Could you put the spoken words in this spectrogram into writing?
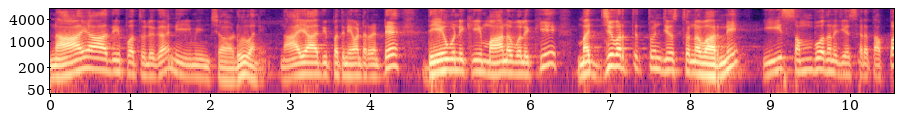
న్యాయాధిపతులుగా నియమించాడు అని. న్యాయాధిపతిని ఏమంటారంటే దేవునికి మానవులకి మధ్యవర్తిత్వం చేస్తున్న వారిని ఈ సంబోధన చేశారు తప్ప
